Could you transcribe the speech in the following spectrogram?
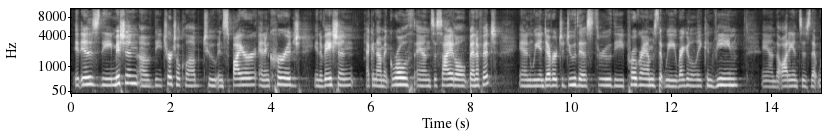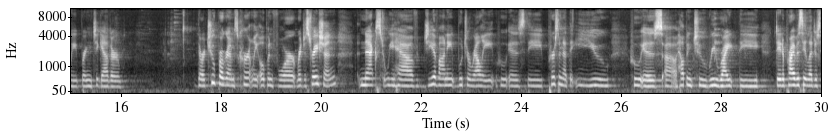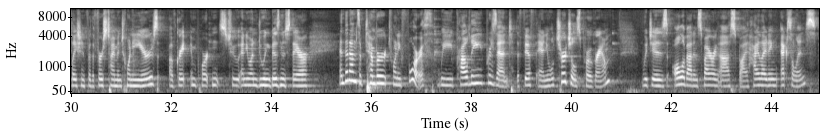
It is the mission of the Churchill Club to inspire and encourage innovation, economic growth, and societal benefit. And we endeavor to do this through the programs that we regularly convene and the audiences that we bring together. There are two programs currently open for registration. Next, we have Giovanni Buttarelli, who is the person at the EU who is uh, helping to rewrite the data privacy legislation for the first time in 20 years, of great importance to anyone doing business there. And then on September 24th, we proudly present the fifth annual Churchill's program, which is all about inspiring us by highlighting excellence.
